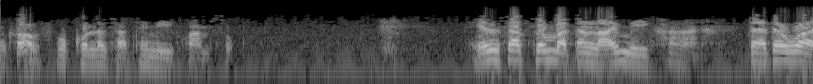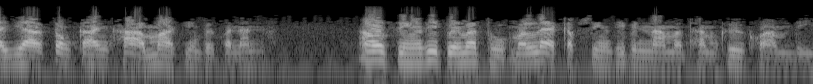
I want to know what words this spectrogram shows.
งเคราะห์บุคคลและสัตว์ให้มีความสุข เห็นทรัพย์สมบัติทั้งหลายมีค่า แต่ถ้าว่าอยากต้องการค่ามากยิ่งไปกว่านั้น เอาสิ่งที่เป็นวัตถุมาแลกกับสิ่งที่เป็นนามธรรมคือความดี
